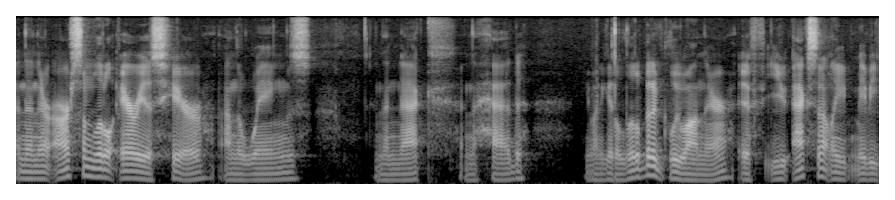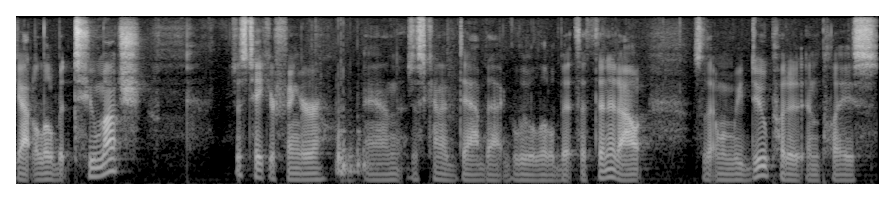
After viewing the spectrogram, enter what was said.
And then there are some little areas here on the wings and the neck and the head. You want to get a little bit of glue on there. If you accidentally maybe got a little bit too much, just take your finger and just kind of dab that glue a little bit to thin it out so that when we do put it in place,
